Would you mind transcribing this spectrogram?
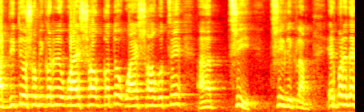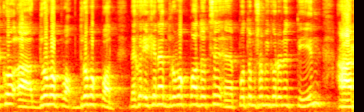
আর দ্বিতীয় সমীকরণের ওয়াইয়ের সহগ কত? ওয়াইয়ের সহগ হচ্ছে থ্রি থ্রি লিখলাম। এরপরে দেখো দ্রবক পদ দ্রবক পদ। দেখো, এখানে দ্রবক পদ হচ্ছে প্রথম সমীকরণে তিন আর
